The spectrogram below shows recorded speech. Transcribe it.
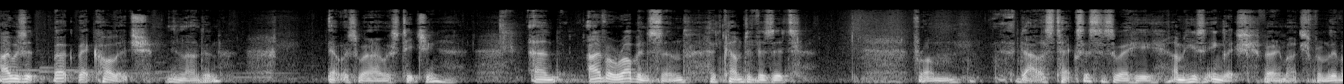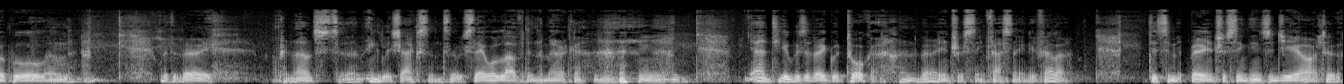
I was at Birkbeck College in London. That was where I was teaching. And Ivor Robinson had come to visit from Dallas, Texas, is where he, I mean, he's English very much, from Liverpool, and with a very pronounced uh, English accent, which they all loved in America. Mm-hmm. and he was a very good talker and a very interesting, fascinating fellow. Did some very interesting things in GR too.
